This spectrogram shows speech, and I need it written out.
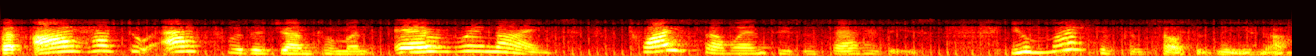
But I have to act with a gentleman every night, twice on Wednesdays and Saturdays. You might have consulted me, you know.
